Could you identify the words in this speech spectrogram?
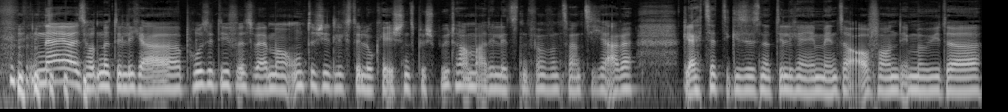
naja, es hat natürlich auch Positives, weil wir unterschiedlichste Locations bespielt haben, auch die letzten 25 Jahre. Gleichzeitig ist es natürlich ein immenser Aufwand, immer wieder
